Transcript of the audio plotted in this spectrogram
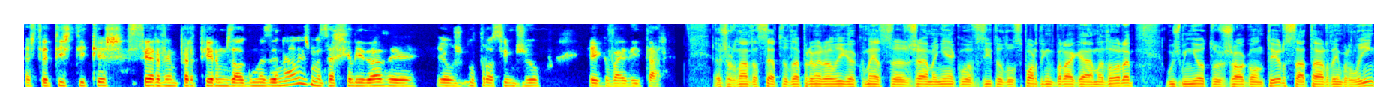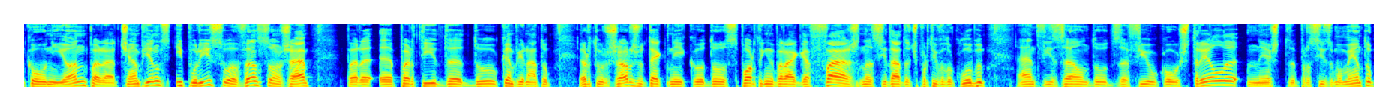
as estatísticas servem para termos algumas análises, mas a realidade é, é o, o próximo jogo é que vai ditar. A jornada 7 da Primeira Liga começa já amanhã com a visita do Sporting de Braga à Amadora. Os minhotos jogam terça à tarde em Berlim com o Union para a Champions e por isso avançam já para a partida do campeonato. Artur Jorge, o técnico do Sporting de Braga, faz na cidade desportiva do clube a antevisão do desafio com o Estrela neste preciso momento.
